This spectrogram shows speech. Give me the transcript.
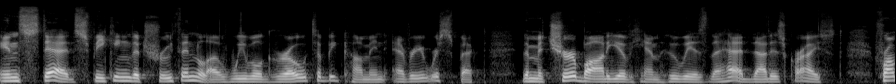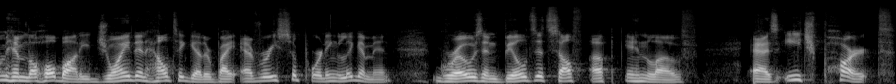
Instead, speaking the truth in love, we will grow to become, in every respect, the mature body of Him who is the head, that is Christ. From Him, the whole body, joined and held together by every supporting ligament, grows and builds itself up in love as each part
